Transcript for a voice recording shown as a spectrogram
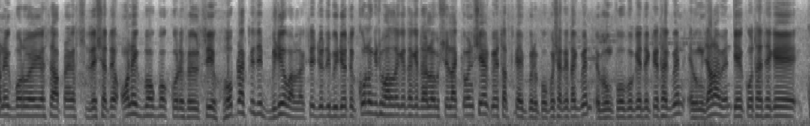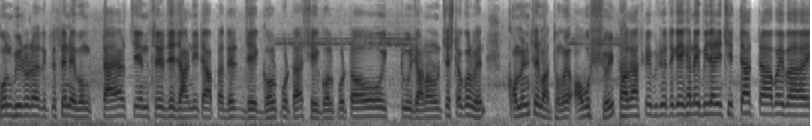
অনেক বড় হয়ে গেছে আপনাদের সাথে অনেক বক বক করে ফেলছি। হোপ রাখতেছি, ভিডিও ভালো লাগছে। যদি ভিডিওতে কোনো কিছু ভালো লাগে থাকে, তাহলে অবশ্যই লাইক কমেন্ট শেয়ার করে সাবস্ক্রাইব করে পোপোর সাথে থাকবেন এবং পোপোকে দেখতে থাকবেন এবং জানাবেন কে কোথা থেকে কোন ভিডিওটা দেখতেছেন এবং টায়ার চেঞ্জের যে জার্নিটা আপনাদের যে গল্পটা, সেই গল্পটাও একটু জানানোর চেষ্টা করবেন কমেন্টসের মাধ্যমে অবশ্যই। তাহলে আজকের ভিডিও থেকে এখানে বিদায় নিচ্ছি। Tata, bye bye.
